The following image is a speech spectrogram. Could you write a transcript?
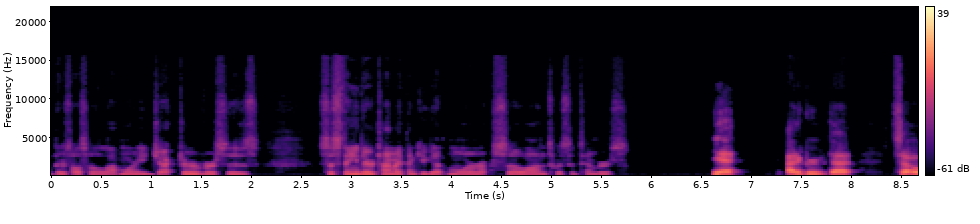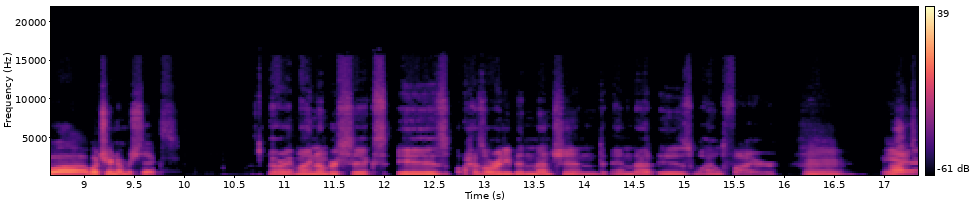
there's also a lot more ejector versus sustained airtime. I think you get more so on Twisted Timbers. Yeah, I'd agree with that. So, uh, what's your number six? All right, my number six is has already been mentioned, and that is Wildfire. Mm, yeah,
